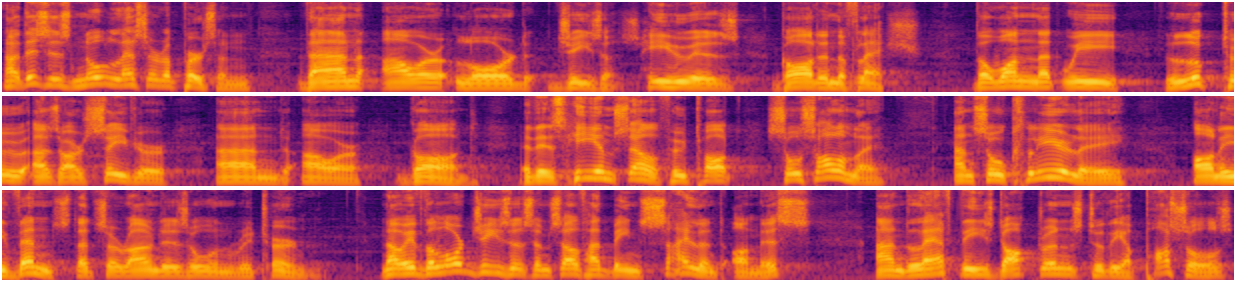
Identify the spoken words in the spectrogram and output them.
Now, this is no lesser a person than our Lord Jesus, He who is God in the flesh, the one that we look to as our Savior and our God. It is He Himself who taught so solemnly and so clearly on events that surround His own return. Now, if the Lord Jesus himself had been silent on this and left these doctrines to the apostles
